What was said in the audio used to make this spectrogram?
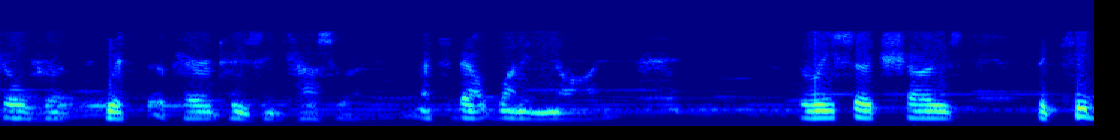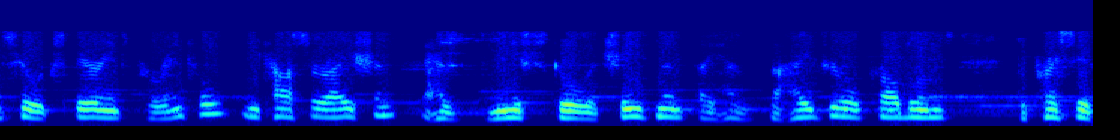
children with a parent who's incarcerated. That's about one in nine. The research shows that kids who experience parental incarceration have school achievement, they have behavioral problems, depressive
